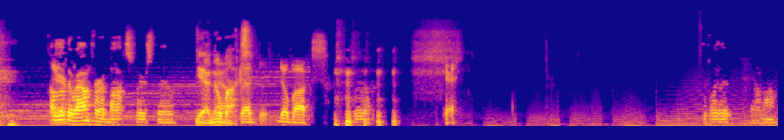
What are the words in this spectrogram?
I'll look around for a box first, though. Yeah, no, box. that- no box. Ugh. Okay. The toilet. I don't know.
